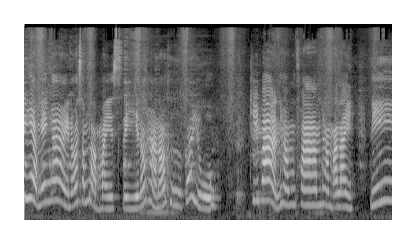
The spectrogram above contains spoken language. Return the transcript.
รียบๆง่าย ๆ เนาะสำหรับไมซีเนาะค่ะเนาะคือก็อยู่ที่บ้านทำฟาร์มทำอะไร นี่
